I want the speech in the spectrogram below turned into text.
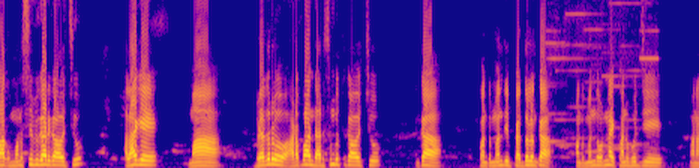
మాకు మునసిబి గారు కావచ్చు అలాగే మా బ్రదరు అడపా నరసింహత్ కావచ్చు ఇంకా కొంతమంది పెద్దలు ఇంకా కొంతమంది ఉన్నాయి కనుబుజ్జి మన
